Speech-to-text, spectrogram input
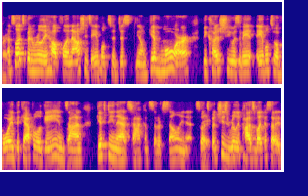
Right. And so that's been really helpful. And now she's able to just, you know, give more because she was able to avoid the capital gains on gifting that stock instead of selling it. So right. it's been, she's really positive. Like I said, I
